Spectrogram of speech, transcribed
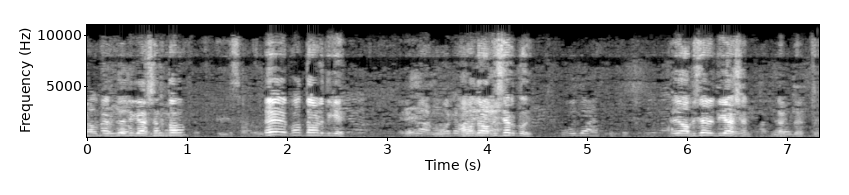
সালমা একটু এদিকে আসেন তো। এ কথা আমার দিকে। আমাদের অফিসার কই? এই অফিসারের দিকে আসেন। ডাক দেখতে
